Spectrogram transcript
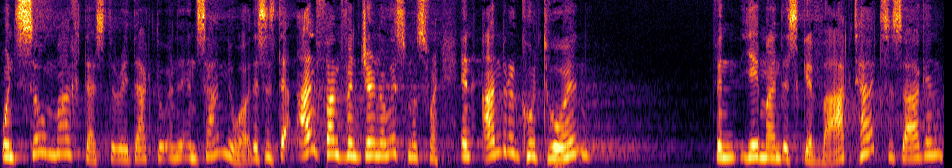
Und so macht das der Redaktor in Samuel. Das ist der Anfang von Journalismus. In anderen Kulturen, wenn jemand es gewagt hat zu sagen,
